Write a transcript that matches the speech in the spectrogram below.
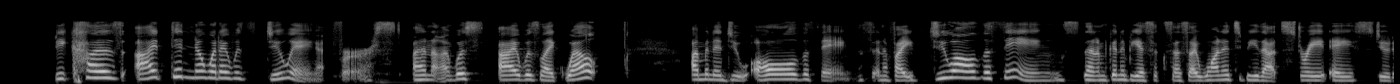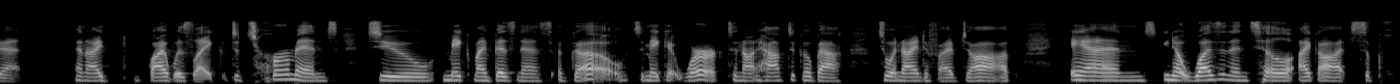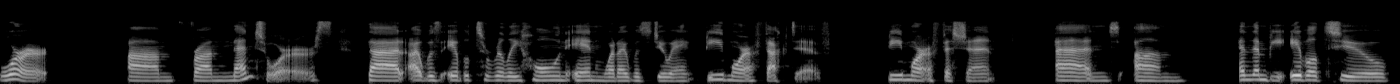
because I didn't know what I was doing at first. And I was I was like, well, I'm going to do all the things. And if I do all the things, then I'm going to be a success. I wanted to be that straight A student. And I I was like determined to make my business a go, to make it work, to not have to go back to a nine to five job. And, you know, it wasn't until I got support um, from mentors that I was able to really hone in what I was doing, be more effective, be more efficient, and um, and then be able to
